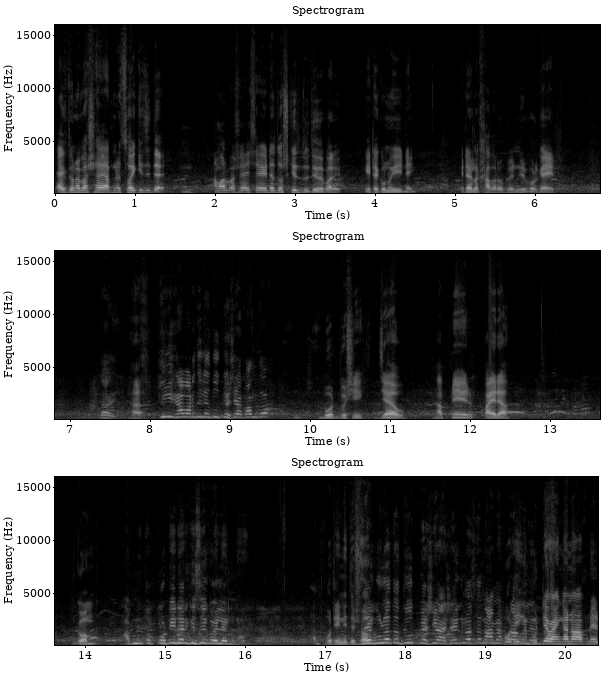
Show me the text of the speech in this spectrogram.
একজনের বাসায় আপনার ছয় কেজি দেয়। আমার বাসায় এসে এটা দশ কেজি দুধ দিতে পারে। এটা কোনো ই নেই। এটা হলো খাবার উপরে নির্ভর গায়ের। হ্যাঁ। কি কি খাবার দিলে দুধ বেশি কম তো? বোট বসি জ্যাও আপনার পায়রা গম। আপনি তো প্রোটিনের কিছুই কইলেন না। প্রোটিনই তো সব। যেগুলো তো দুধ বেশি হয় সেগুলো তো নাম একটা প্রোটিন ভুট্টে ভাঙ্গানো আপনার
